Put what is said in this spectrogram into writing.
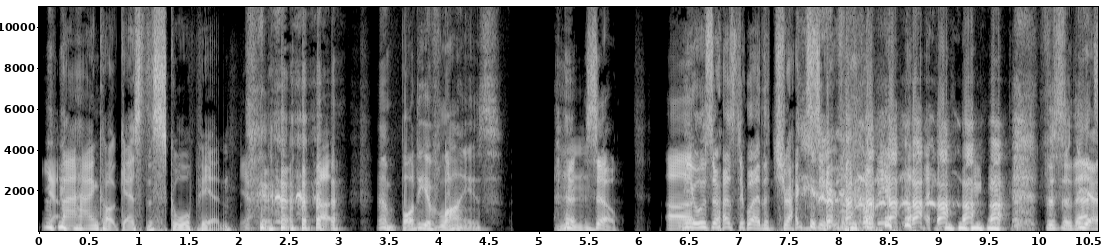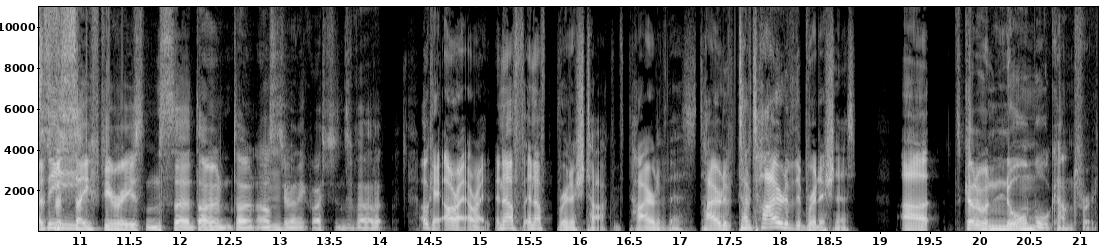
Yeah. Matt Hancock gets the scorpion. Uh, Yeah, Body of lies. So. Uh, he also has to wear the tracksuit. for, So yeah, that's it's for safety reasons. So don't don't ask Mm. too many questions about it. Okay, all right, all right. Enough, enough British talk. I'm tired of this. Tired of. I'm tired of the Britishness. Uh, Let's go to a normal country.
